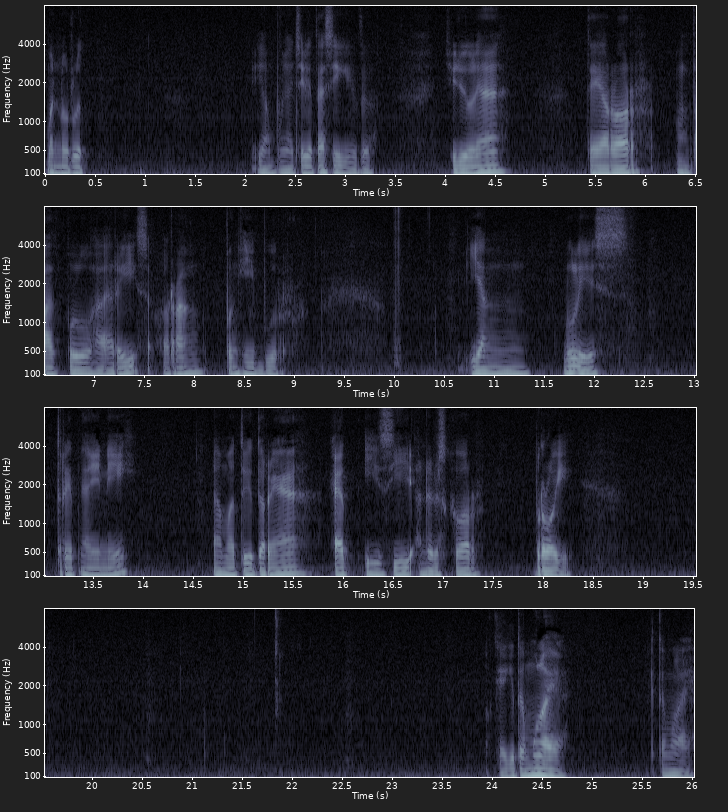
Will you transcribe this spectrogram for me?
menurut yang punya cerita sih gitu. Judulnya teror 40 hari seorang penghibur. Yang nulis tweetnya ini nama twitternya at easy underscore broy Oke, kita mulai ya. Kita mulai.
